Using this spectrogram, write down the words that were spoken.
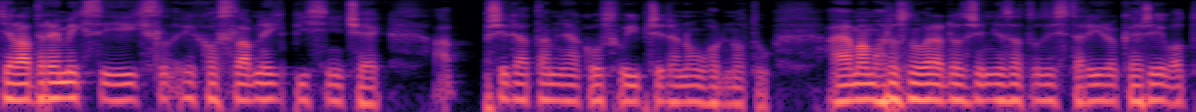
dělat remixy jejich jako slavných písniček a přidat tam nějakou svoji přidanou hodnotu. A já mám hroznou radost, že mě za to ty starý rockeři od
